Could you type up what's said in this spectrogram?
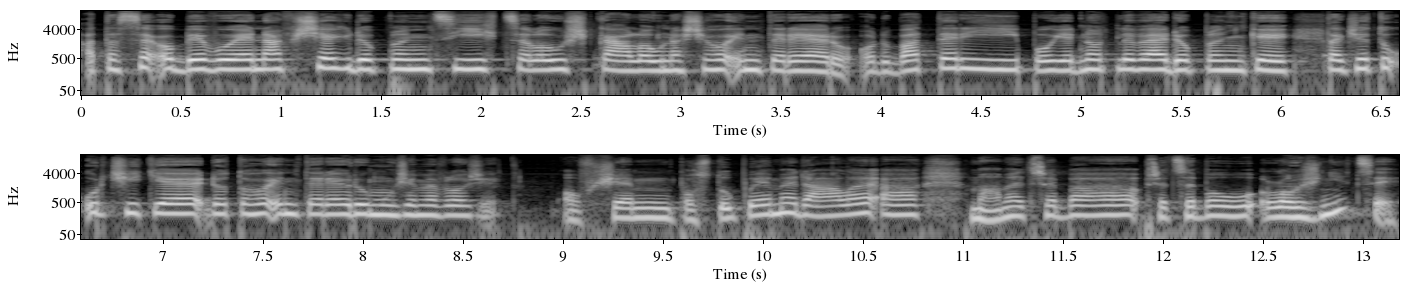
A ta se objevuje na všech doplňcích celou škálou našeho interiéru, od baterií po jednotlivé doplňky, takže tu určitě do toho interiéru můžeme vložit. Ovšem postupujeme dále a máme třeba před sebou ložnici.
